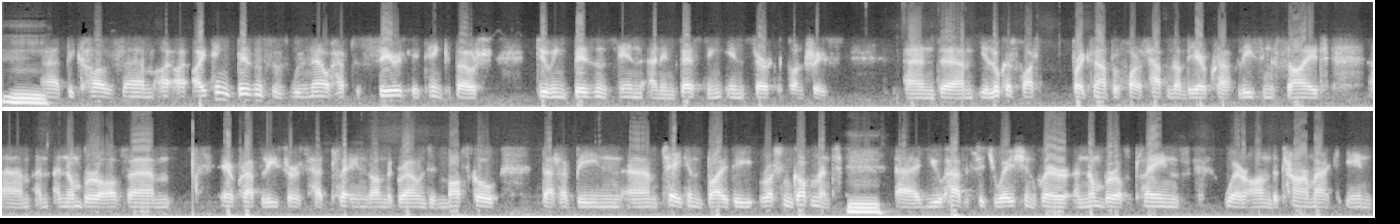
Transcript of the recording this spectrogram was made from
mm. uh, because um, I, I, think businesses will now have to seriously think about doing business in and investing in certain countries. And um, you look at what, for example, what has happened on the aircraft leasing side, um, and a number of um, aircraft leasers had planes on the ground in Moscow that have been um, taken by the Russian government. Mm. Uh, you have a situation where a number of planes were on the tarmac in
